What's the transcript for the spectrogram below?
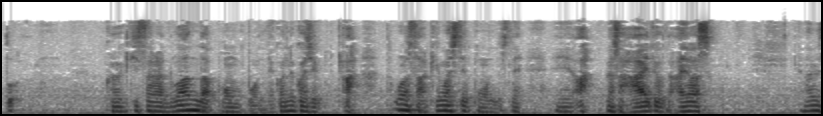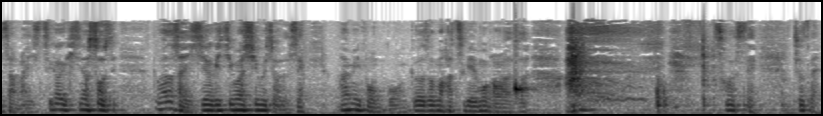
ーと、小雪さんがルワンダポンポン、猫猫し。あ、所さん、明けましてポンですね。えー、あ、皆さん、はい、ということで、ありがとうございます。ナミさんが石垣市のそうですね。和田さん、石垣市の支部長ですね。ナミポンポン、餃子も発言も我慢さ。そうですね。ちょっとね、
